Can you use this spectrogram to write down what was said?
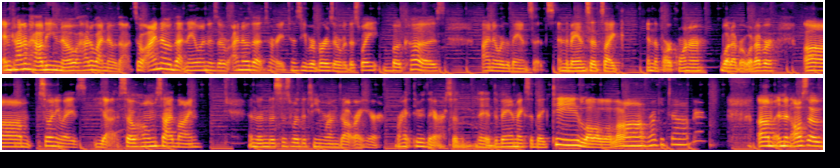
And kind of how do you know? How do I know that? So I know that Neyland is over. I know that, sorry, Tennessee River is over this way because I know where the band sits. And the band sits like in the far corner, whatever, whatever. Um, so, anyways, yeah. So home sideline. And then this is where the team runs out right here, right through there. So the, the band makes a big T, la la la la, rocky top. Um, and then also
